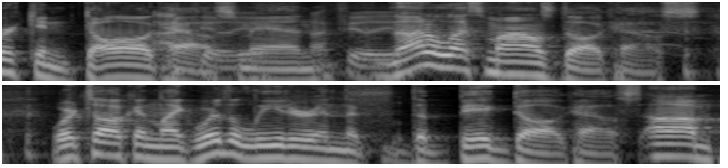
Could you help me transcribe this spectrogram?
freaking doghouse, man. I feel you. Not a Les Miles doghouse. we're talking like we're the leader in the the big doghouse. Um,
